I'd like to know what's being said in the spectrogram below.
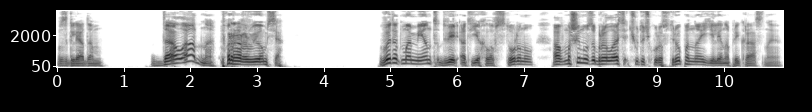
взглядом. Да ладно, прорвемся. В этот момент дверь отъехала в сторону, а в машину забралась чуточку растрепанная Елена Прекрасная.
